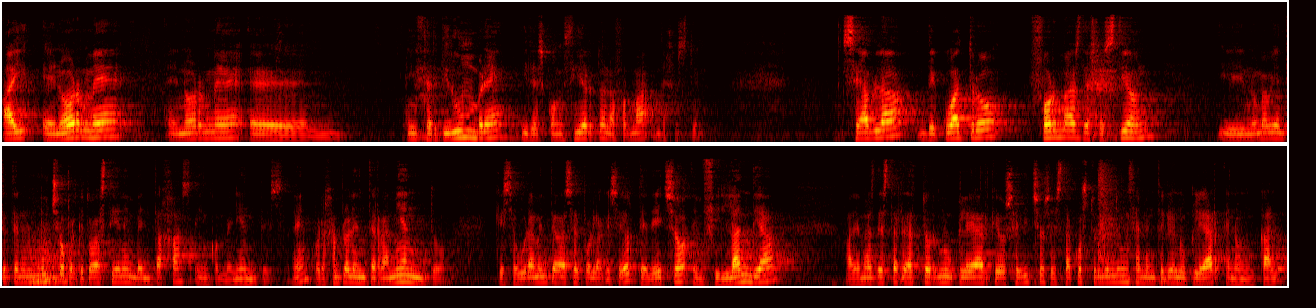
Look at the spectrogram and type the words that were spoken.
hay enorme, enorme... Eh, incertidumbre y desconcierto en la forma de gestión. Se habla de cuatro formas de gestión y no me voy a entretener mucho porque todas tienen ventajas e inconvenientes. ¿eh? Por ejemplo, el enterramiento, que seguramente va a ser por la que se opte. De hecho, en Finlandia, además de este reactor nuclear que os he dicho, se está construyendo un cementerio nuclear en Onkalo.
